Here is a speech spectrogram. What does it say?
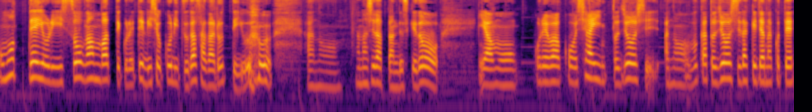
思ってより一層頑張ってくれて離職率が下がるっていう あの、話だったんですけど、いやもう、これはこう、社員と上司、あの、部下と上司だけじゃなくて、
